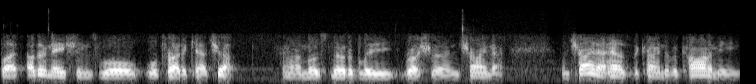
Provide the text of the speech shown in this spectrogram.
but other nations will, will try to catch up, uh, most notably Russia and China. And China has the kind of economy,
